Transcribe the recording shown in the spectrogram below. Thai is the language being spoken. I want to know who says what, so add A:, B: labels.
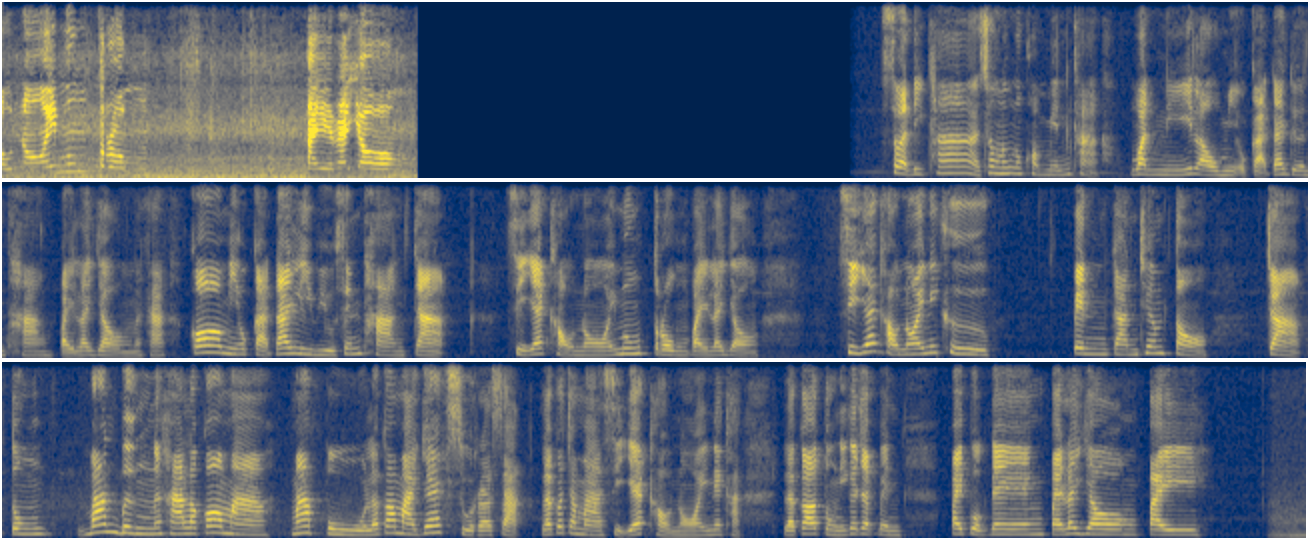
A: เขาน้อยมุ่งตรง ไประยอง สวัสดีค่ะ ช่องน้องนงคอมเมนต์ค่ะ วันนี้เรามีโอกาสได้เดินทางไประยองนะคะ ก็มีโอกาสได้รีวิวเส้นทางจากสี่แยกเขาน้อยมุ่งตรงไประยอง สี่แยกเขาน้อยนี่คือเป็นการเชื่อมต่อจากตรงบ้านบึงนะคะ แล้วก็มา มาปูแล้วก็มาแยกสุรศักดิ์แล้วก็จะมาสี่แยกเขาน้อยเนี่ยค่ะ แล้วก็ตรงนี้ก็จะเป็นไปปวกแดง ไประยองไป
